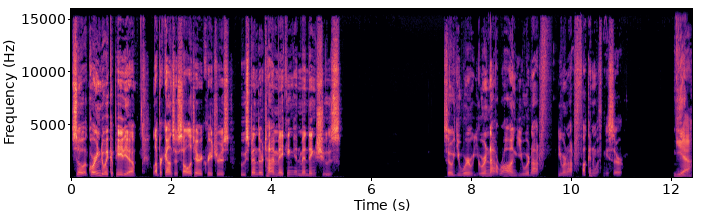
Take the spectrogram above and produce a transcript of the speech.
So, according to Wikipedia, leprechauns are solitary creatures who spend their time making and mending shoes. So you were you were not wrong. You were not you were not fucking with me, sir. yeah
